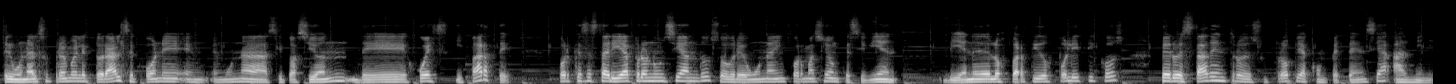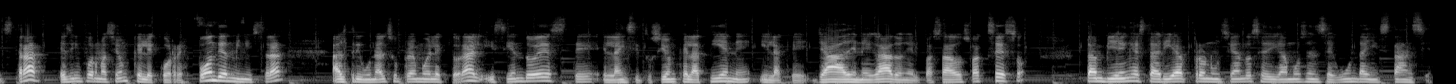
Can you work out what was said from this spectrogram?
Tribunal Supremo Electoral se pone en, una situación de juez y parte, porque se estaría pronunciando sobre una información que si bien viene de los partidos políticos, pero está dentro de su propia competencia administrar. Es información que le corresponde administrar al Tribunal Supremo Electoral y siendo este la institución que la tiene y la que ya ha denegado en el pasado su acceso, también estaría pronunciándose, digamos, en segunda instancia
